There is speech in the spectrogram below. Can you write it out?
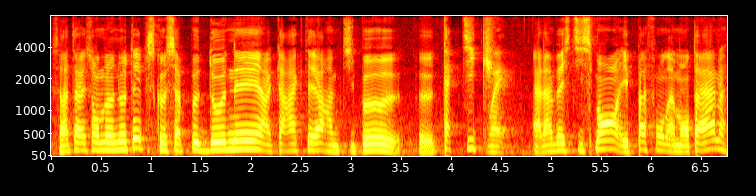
C'est intéressant de le noter parce que ça peut donner un caractère un petit peu tactique à l'investissement est pas fondamentale.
